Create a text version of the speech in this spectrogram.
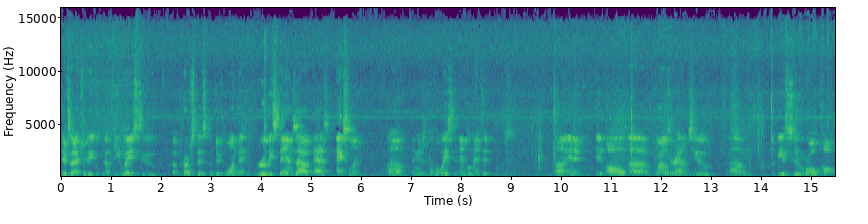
there's actually a few ways to approach this, but there's one that really stands out as excellent, um, and there's a couple ways to implement it. Uh, and it, it all uh, boils around to um, the assume role call.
